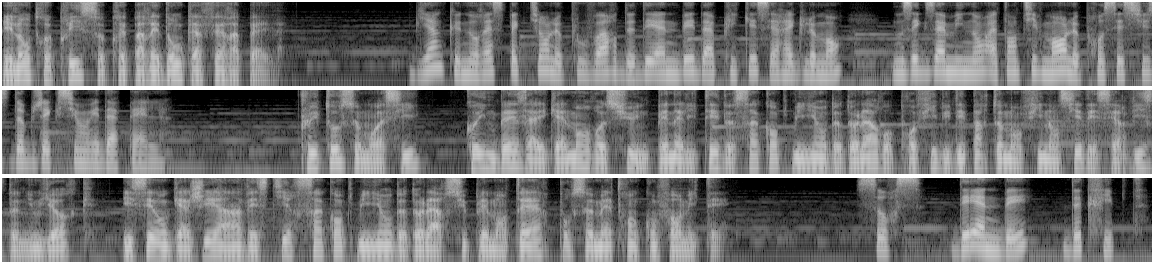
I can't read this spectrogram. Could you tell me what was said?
Et l'entreprise se préparait donc à faire appel. Bien que nous respections le pouvoir de DNB d'appliquer ces règlements, nous examinons attentivement le processus d'objection et d'appel. Plus tôt ce mois-ci, Coinbase a également reçu une pénalité de 50 millions de dollars au profit du département financier des services de New York, et s'est engagé à investir 50 millions de dollars supplémentaires pour se mettre en conformité. Source DNB, Decrypt.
